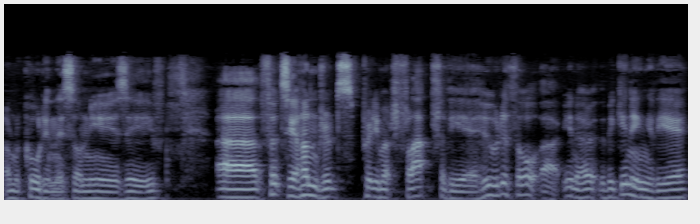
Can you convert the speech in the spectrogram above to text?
I'm recording this on New Year's Eve. Uh, FTSE 100's pretty much flat for the year. Who would have thought that? You know, at the beginning of the year,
